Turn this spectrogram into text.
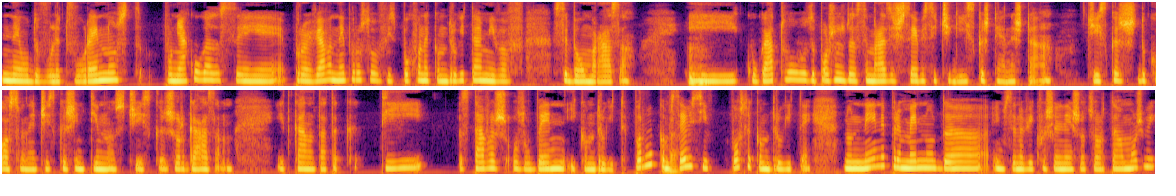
неудовлетвореност понякога се проявява не просто в избухване към другите, ами в себеомраза. И когато започнеш да се мразиш себе си, че ги искаш тези неща, че искаш докосване, че искаш интимност, че искаш оргазъм и така нататък, ти ставаш озлобен и към другите. Първо към да. себе си, после към другите. Но не е непременно да им се навикваш или нещо от сорта. А може би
